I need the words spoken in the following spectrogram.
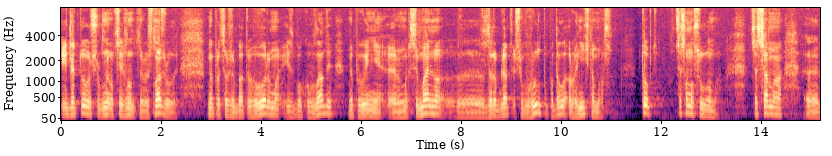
і для того, щоб ми оцей ґрунт не виснажували, ми про це вже багато говоримо. І з боку влади ми повинні е, максимально е, заробляти, щоб в ґрунт попадала органічна маса. Тобто, це сама солома, це сама е,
